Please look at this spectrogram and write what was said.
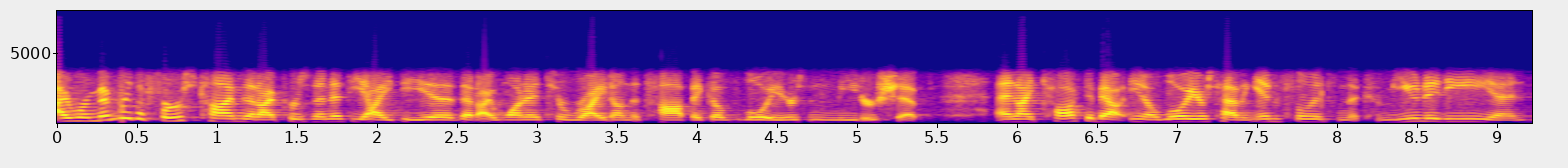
I remember the first time that I presented the idea that I wanted to write on the topic of lawyers and leadership. And I talked about, you know, lawyers having influence in the community and,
